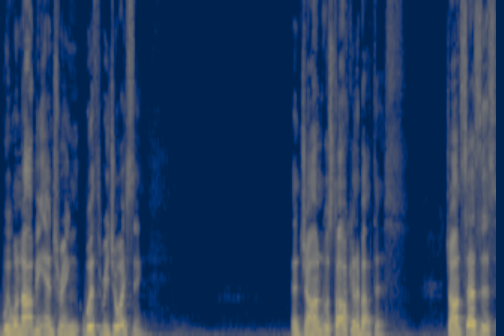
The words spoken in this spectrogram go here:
we will not be entering with rejoicing. And John was talking about this. John says this,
